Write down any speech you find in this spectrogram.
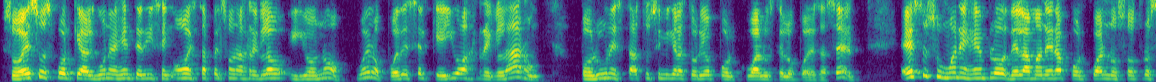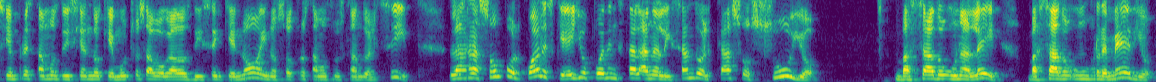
So, eso es porque alguna gente dice, oh, esta persona arregló y yo no. Bueno, puede ser que ellos arreglaron por un estatus inmigratorio por cual usted lo puede hacer. Esto es un buen ejemplo de la manera por cual nosotros siempre estamos diciendo que muchos abogados dicen que no y nosotros estamos buscando el sí. La razón por cual es que ellos pueden estar analizando el caso suyo basado en una ley, basado en un remedio,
